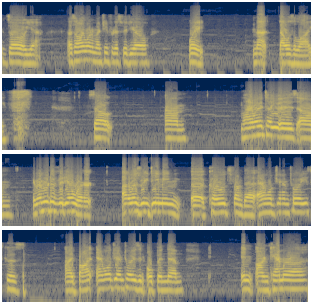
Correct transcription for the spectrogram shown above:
And so yeah, that's all I want to mention for this video. Wait, not that was a lie. so, um, what I want to tell you is, um, remember the video where I was redeeming uh, codes from the Animal Jam toys because I bought Animal Jam toys and opened them in on camera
